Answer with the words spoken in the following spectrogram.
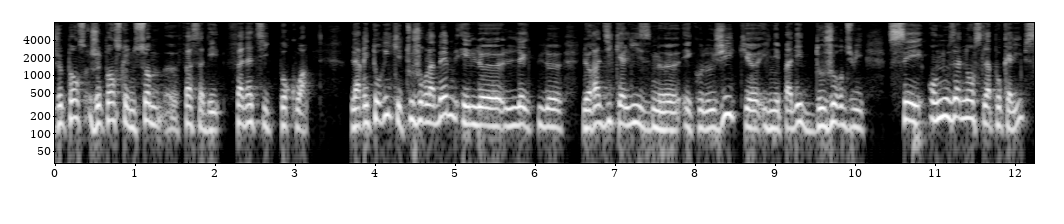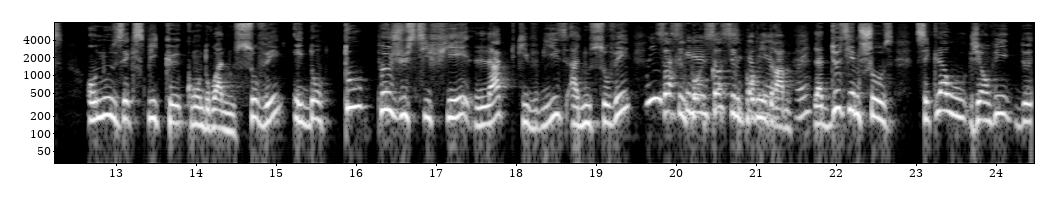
je, pense, je pense que nous sommes euh, face à des fanatiques. Pourquoi? La rhétorique est toujours la même et le, radicalisme écologique, euh, il n'est pas né d'aujourd'hui. C'est on nous annonce l'apocalypse, on nous explique qu'on doit nous sauver et donc tout peut justifier l'acte qui vise à nous sauver. ça, c'est le, premier drame. La deuxième chose, c'est que là où j'ai envie de,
